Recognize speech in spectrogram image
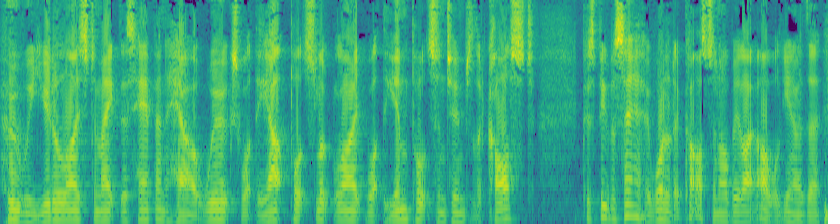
who we utilise to make this happen, how it works, what the outputs look like, what the inputs in terms of the cost. Because people say, hey, what did it cost? And I'll be like, oh, well, you know, the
